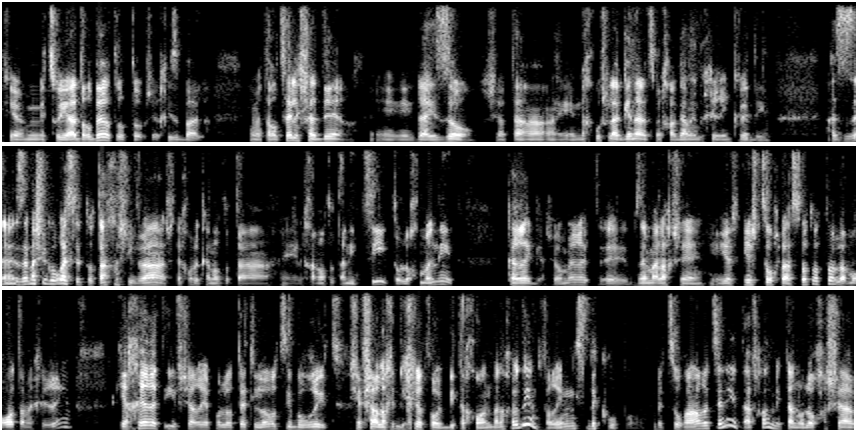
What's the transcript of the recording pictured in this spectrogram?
שמצויד הרבה יותר טוב של חיזבאללה. אם אתה רוצה לשדר לאזור שאתה נחוש להגן על עצמך גם במחירים כבדים, אז זה, זה מה שגורס את אותה חשיבה שאתה יכול לכנות אותה, לכנות אותה ניצית או לוחמנית כרגע, שאומרת זה מהלך שיש צורך לעשות אותו למרות המחירים, כי אחרת אי אפשר יהיה פה לתת לא ציבורית, שאפשר לחיות פה בביטחון, ואנחנו יודעים, דברים נסדקו פה בצורה רצינית, אף אחד מאיתנו לא חשב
